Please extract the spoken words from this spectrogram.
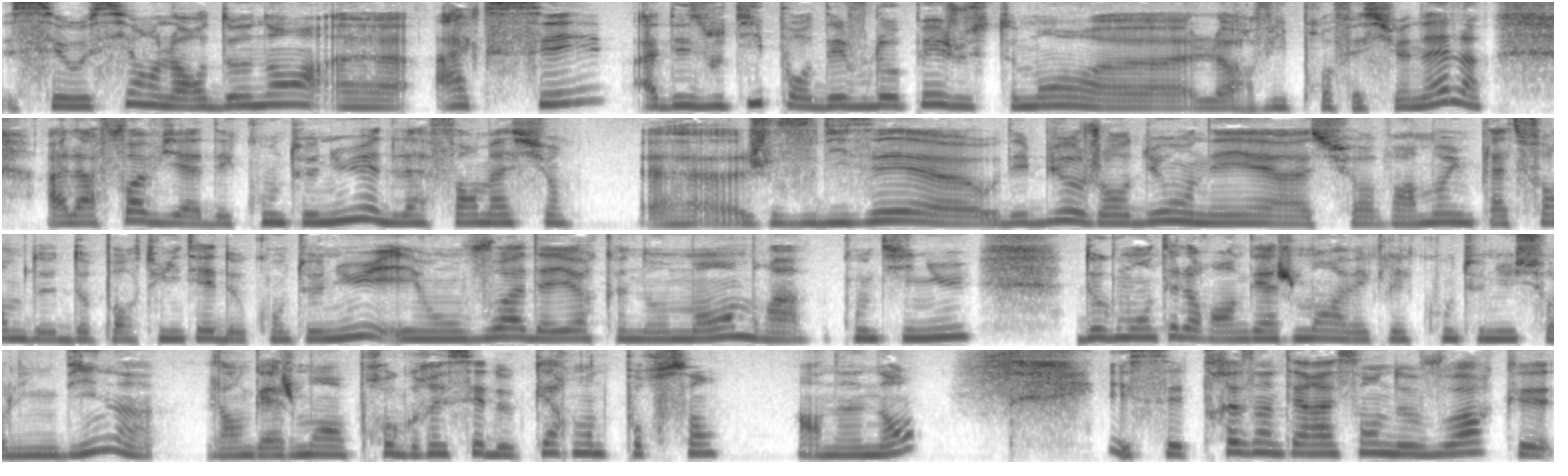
c'est aussi en leur donnant euh, accès à des outils pour développer justement euh, leur vie professionnelle, à la fois via des contenus et de la formation. Euh, je vous disais au début, aujourd'hui, on est sur vraiment une plateforme d'opportunités de, de contenu et on voit d'ailleurs que nos membres continuent d'augmenter leur engagement avec les contenus sur LinkedIn. L'engagement a progressé de 40% en un an. Et c'est très intéressant de voir que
